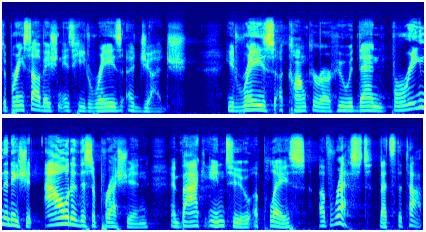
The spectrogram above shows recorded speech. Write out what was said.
to bring salvation is he'd raise a judge. He'd raise a conqueror who would then bring the nation out of this oppression and back into a place of rest. That's the top,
